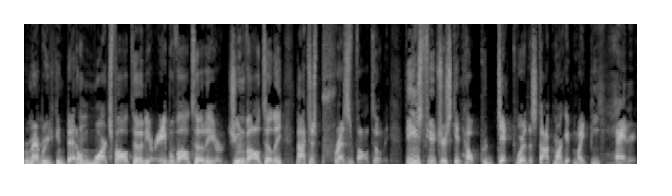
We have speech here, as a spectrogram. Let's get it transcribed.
Remember, you can bet on March volatility or April volatility or June volatility, not just present volatility. These futures can help predict where the stock market might be headed.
